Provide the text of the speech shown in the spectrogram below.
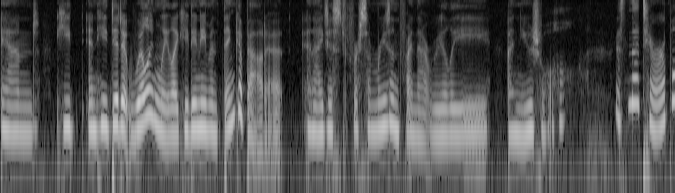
and he and he did it willingly like he didn't even think about it. And I just for some reason find that really unusual. Isn't that terrible?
